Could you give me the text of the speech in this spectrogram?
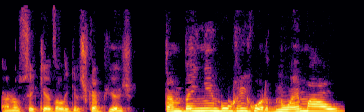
a não ser que é da Liga dos Campeões. Também em bom rigor, não é mau.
